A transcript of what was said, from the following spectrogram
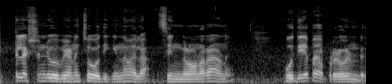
എട്ട് ലക്ഷം രൂപയാണ് ചോദിക്കുന്ന വില. സിംഗിൾ ഓണറാണ് പുതിയ പേപ്പറുകളുണ്ട്.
